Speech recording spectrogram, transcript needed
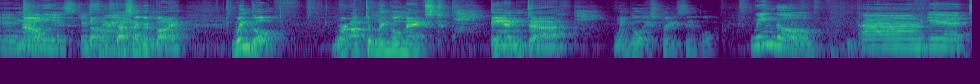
Uh, No, is just no, lame. that's a goodbye. Wingull, we're up to Wingull next, and uh, Wingull is pretty simple. Wingull. Um, it.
